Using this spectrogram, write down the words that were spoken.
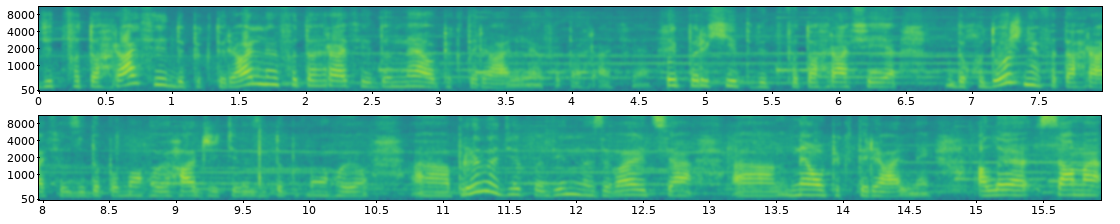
від фотографії до пікторіальної фотографії до неопікторіальної фотографії. Цей перехід від фотографії до художньої фотографії за допомогою гаджетів, за допомогою приладів, він називається неопікторіальний. Але саме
